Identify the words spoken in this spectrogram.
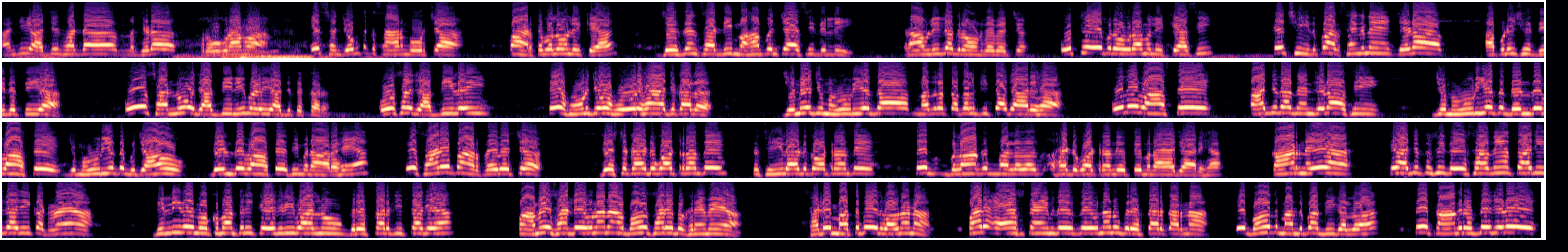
ਹਾਂਜੀ, ਅੱਜ ਸਾਡਾ ਜਿਹੜਾ ਪ੍ਰੋਗਰਾਮ ਆ, ਇਹ ਸੰਯੁਕਤ ਕਿਸਾਨ ਮੋਰਚਾ ਭਾਰਤ ਵੱਲੋਂ ਲਿਖਿਆ, ਜਿਸ ਦਿਨ ਸਾਡੀ ਮਹਾਪੰਚਾਇਤ ਸੀ ਦਿੱਲੀ, ਰਾਮਲੀਲਾ ਗਰਾਊਂਡ ਦੇ ਵਿੱਚ, ਉੱਥੇ ਇਹ ਪ੍ਰੋਗਰਾਮ ਲਿਖਿਆ ਸੀ ਕਿ ਸ਼ਹੀਦ ਭਗਤ ਸਿੰਘ ਨੇ ਜਿਹੜਾ ਆਪਣੀ ਸ਼ਹੀਦੀ ਦਿੱਤੀ ਆ, ਉਹ ਸਾਨੂੰ ਆਜ਼ਾਦੀ ਨਹੀਂ ਮਿਲੀ ਅੱਜ ਤੱਕ ਉਸ ਆਜ਼ਾਦੀ ਲਈ ਤੇ ਹੁਣ ਜੋ ਹੋ ਰਿਹਾ ਅੱਜ ਕੱਲ ਜਿਵੇਂ ਜਮਹੂਰੀਅਤ ਦਾ ਮਤਲਬ ਕਤਲ ਕੀਤਾ ਜਾ ਰਿਹਾ, ਉਹਦੇ ਵਾਸਤੇ ਅੱਜ ਦਾ ਦਿਨ ਜਿਹੜਾ ਅਸੀਂ ਜਮਹੂਰੀਅਤ ਦਿਨ ਦੇ ਵਾਸਤੇ, ਜਮਹੂਰੀਅਤ ਬਚਾਓ ਦਿਨ ਦੇ ਵਾਸਤੇ ਅਸੀਂ ਮਨਾ ਰਹੇ ਹਾਂ। ਇਹ ਸਾਰੇ ਭਾਰਤ ਦੇ ਵਿੱਚ ਡਿਸਟ੍ਰਿਕਟ ਹੈੱਡਕੁਆਟਰਾਂ ਤੇ, ਤਹਿਸੀਲ ਹੈੱਡਕੁਆਟਰਾਂ ਤੇ ਤੇ ਬਲਾਕ ਮਤਲਬ ਹੈੱਡਕੁਆਟਰਾਂ ਦੇ ਉੱਤੇ ਮਨਾਇਆ ਜਾ ਰਿਹਾ। ਕਾਰਨ ਇਹ ਆ ਕਿ ਅੱਜ ਤੁਸੀਂ ਦੇਖ ਸਕਦੇ ਆ ਤਾਜੀ ਤਾਜੀ ਘਟਨਾ ਆ। ਦਿੱਲੀ ਦੇ ਮੁੱਖ ਮੰਤਰੀ ਕੇਜਰੀਵਾਲ ਨੂੰ ਗ੍ਰਿਫਤਾਰ ਕੀਤਾ ਗਿਆ। ਭਾਵੇਂ ਸਾਡੇ ਉਹਨਾਂ ਨਾਲ ਬਹੁਤ ਸਾਰੇ ਬਖਰੇਵੇਂ ਆ, ਸਾਡੇ ਮਤਭੇਦ ਵਾ ਉਹਨਾਂ ਨਾਲ, ਪਰ ਇਸ ਟਾਈਮ ਦੇ ਉੱਤੇ ਉਹਨਾਂ ਨੂੰ ਗ੍ਰਿਫਤਾਰ ਕਰਨਾ ਇਹ ਬਹੁਤ ਮੰਦਭਾਗੀ ਗੱਲ ਆ ਤੇ ਕਾਂਗਰਸ ਦੇ ਜਿਹੜੇ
